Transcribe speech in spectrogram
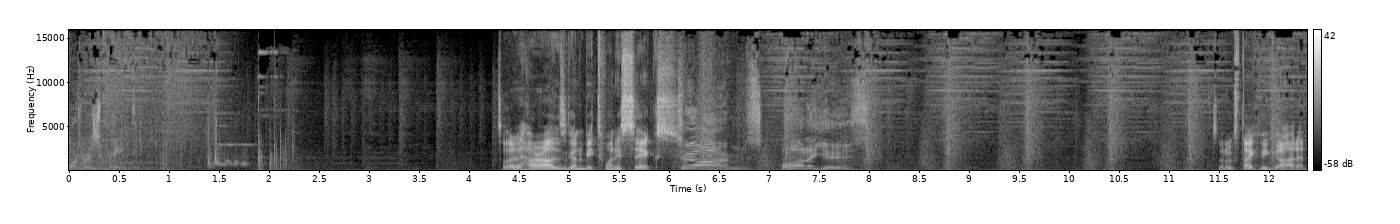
waters, mate. So that Harald is gonna be 26. To arms, all of yous! So it looks like we got it.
